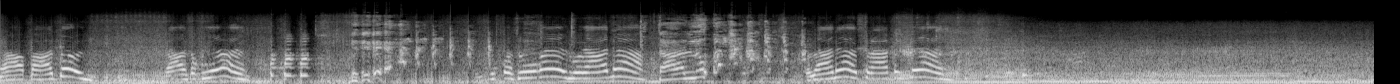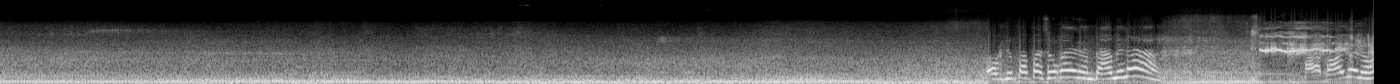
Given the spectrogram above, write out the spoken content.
Nakapatol! Nakasok yan! Hindi pasukin, wala na! Talo! Wala na, traffic na yan! Huwag niyo papasukin, ang dami na! Haba nyo, no?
